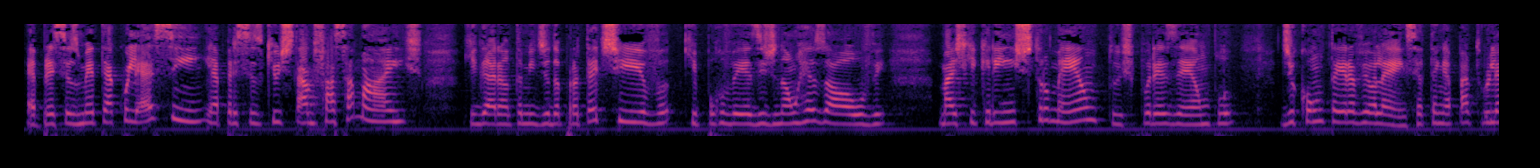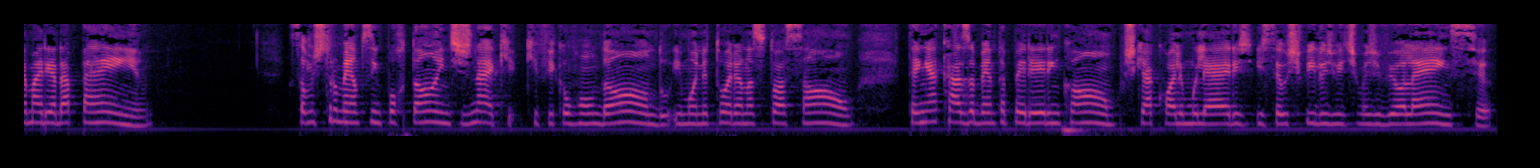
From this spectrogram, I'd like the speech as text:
É preciso meter a colher sim, e é preciso que o Estado faça mais, que garanta medida protetiva, que por vezes não resolve, mas que crie instrumentos, por exemplo, de conter a violência. Tem a Patrulha Maria da Penha, são instrumentos importantes, né, que, que ficam rondando e monitorando a situação. Tem a Casa Benta Pereira em Campos, que acolhe mulheres e seus filhos vítimas de violência.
